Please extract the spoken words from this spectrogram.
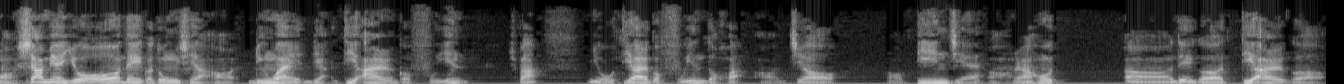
哦，下面有那个东西啊啊，另外两第二个辅音是吧？有第二个辅音的话啊，叫哦闭音节啊，然后啊那个第二个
